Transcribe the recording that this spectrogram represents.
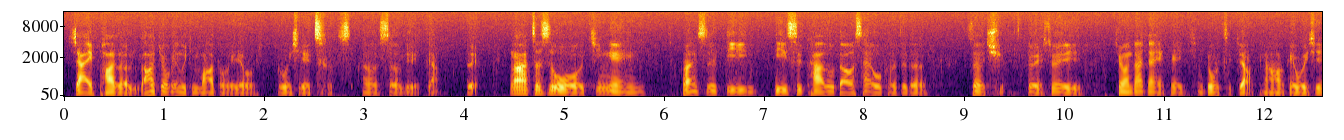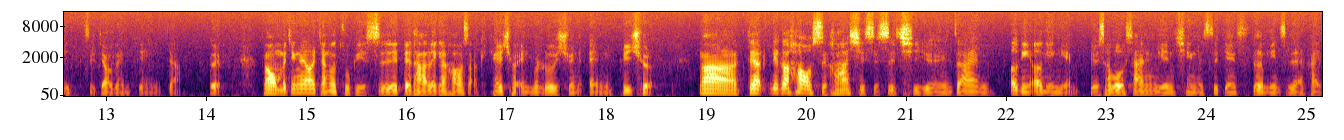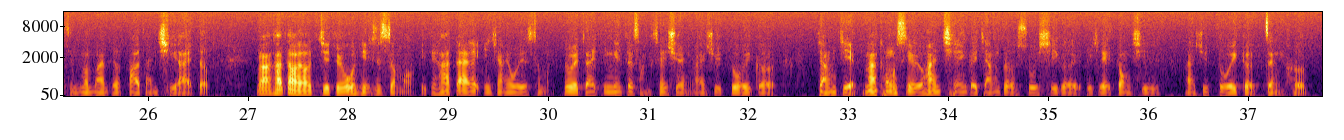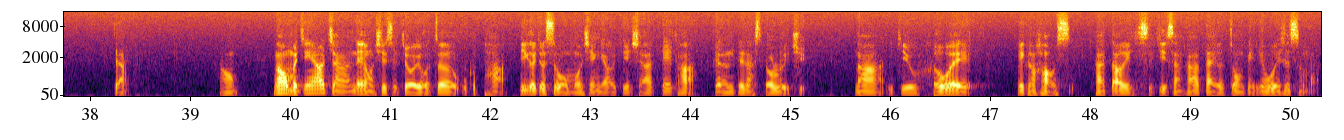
下一 part 的 Large Language Model 也有做一些策呃策略这样。对，那这是我今年算是第第一次踏入到 c y w o r 这个社群，对，所以希望大家也可以请多指教，然后给我一些指教跟建议这样。对，那我们今天要讲的主题是 Data Lake House Architecture Evolution and Feature。那这这个 house 它其实是起源于在二零二零年，有差不多三年前的时间，这个名词才开始慢慢的发展起来的。那它到底要解决问题是什么，以及它带来的影响又会是什么，就会在今天这场 session 来去做一个讲解。那同时也会和前一个讲者熟悉的一些东西来去做一个整合，这样。好，那我们今天要讲的内容其实就有这五个 part。第一个就是我们先了解一下 data 跟 data storage，那以及何谓 lake house。它到底实际上它带的重点优惠是什么？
